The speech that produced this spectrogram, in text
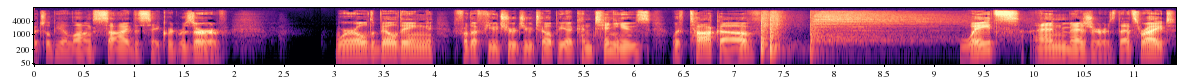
which will be alongside the sacred reserve. World building for the future Jutopia continues with talk of weights and measures. That's right,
